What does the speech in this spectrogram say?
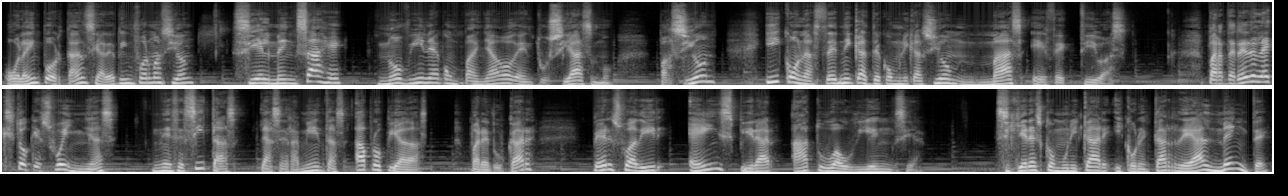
o la importancia de tu información si el mensaje no viene acompañado de entusiasmo, pasión y con las técnicas de comunicación más efectivas. Para tener el éxito que sueñas, necesitas las herramientas apropiadas para educar, persuadir e inspirar a tu audiencia. Si quieres comunicar y conectar realmente,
